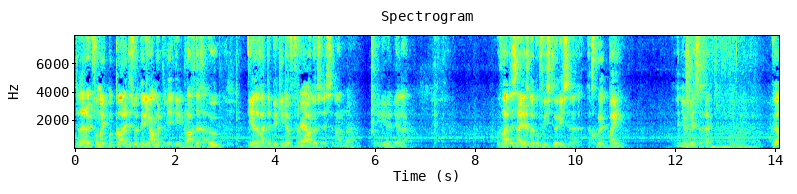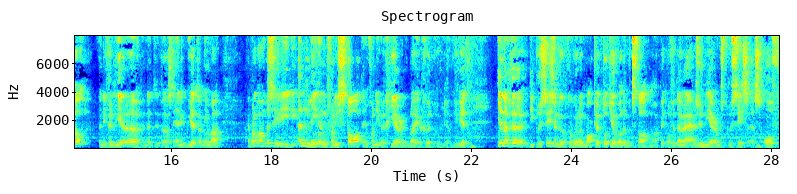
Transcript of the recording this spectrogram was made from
Hulle ruik vir my uitmekaar. Dit is ook net die jammer te weet hierdie pragtige ou dele wat 'n bietjie nou verwaarloos is en dan die nuwe dele. Wat is heidaglik of histories 'n 'n groot pyn in jou besigheid? Wel in die verlede en dit, was nie eintlik beter nie, maar ek wil amper sê die die inmenging van die staat en van die regering bly 'n groot probleem. Jy weet enige die prosesse loop gewoonlik maklik tot jou wille moet staat maak, weet of dit nou 'n hersoneringsproses is of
